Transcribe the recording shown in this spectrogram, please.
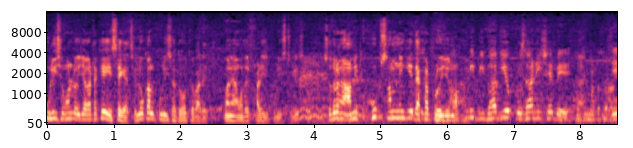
পুলিশ ওখানে ওই জায়গাটাকে এসে গেছে। লোকাল পুলিশ হয়তো হতে পারে মানে আমাদের ফাঁড়ির পুলিশ টুলিশ। সুতরাং আমি খুব সামনে গিয়ে দেখার প্রয়োজন। আপনি বিভাগীয় প্রধান হিসেবে যে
